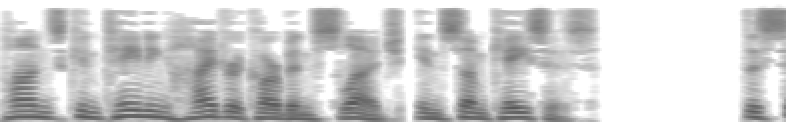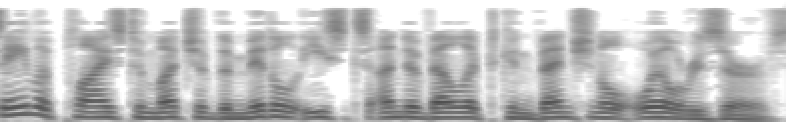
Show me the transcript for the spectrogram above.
ponds containing hydrocarbon sludge in some cases. The same applies to much of the Middle East's undeveloped conventional oil reserves,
